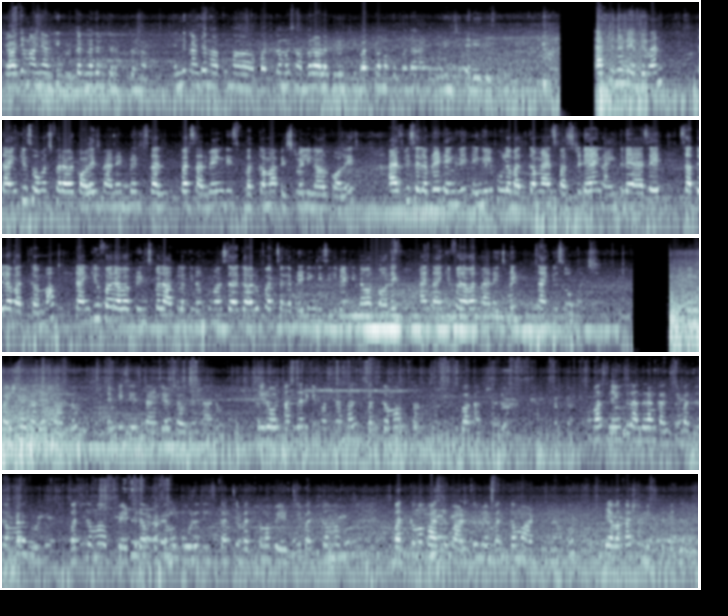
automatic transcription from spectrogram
యాజమాన్యానికి కృతజ్ఞతలు తెలుపుతున్నాం. ఎందుకంటే మాకు మా బతుకమ్మ సంబరాల గురించి బతుకమ్మ గొప్పదనాన్ని గురించి తెలియజేస్తుంది afternoon everyone thank you so much for our college management sir for surveying this Bathukamma festival in our college as we celebrate Engili Engili Pula Bathukamma as first day and ninth day as a Saddula Bathukamma thank you for our principal Akula Kiran Kumar sir గారు for celebrating this event in our college and thank you for our management thank you so much నేను Vaishnavi college వాళ్ళు M P C S final year చదువుతున్నాను ఈరోజు అందరికీ first of all Bathukamma శుభాకాంక్షలు. మా స్నేహితులు అందరం కలిసి బతుకమ్మ బతుకమ్మ పేర్చడం కోసము పూలు తీసుకొచ్చి బతుకమ్మ పేర్చి బతుకమ్మకు బతుకమ్మ పాటలు పాడుతూ మేము బతుకమ్మ ఆడుతున్నాము. ఈ అవకాశం ఇచ్చిన పెద్దలకి.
